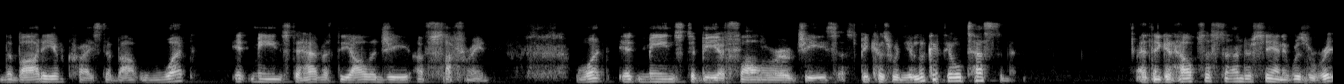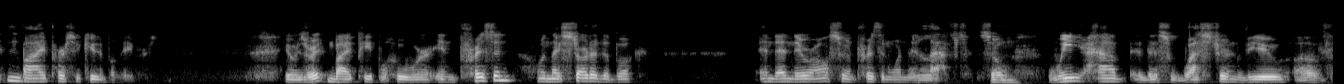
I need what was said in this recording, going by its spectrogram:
the body of Christ about what it means to have a theology of suffering, what it means to be a follower of Jesus. Because when you look at the Old Testament, I think it helps us to understand it was written by persecuted believers. It was written by people who were in prison when they started the book, and then they were also in prison when they left. So mm. we have this Western view of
